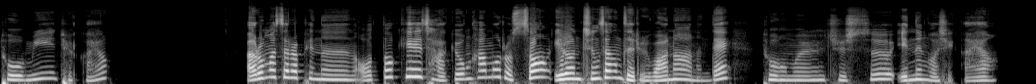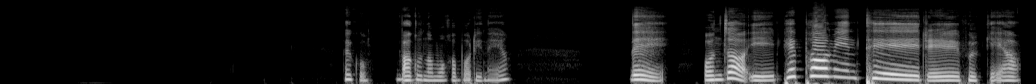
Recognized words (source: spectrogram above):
도움이 될까요? 아로마 세라피는 어떻게 작용함으로써 이런 증상들을 완화하는데 도움을 줄 수 있는 것일까요? 아이고, 마구 넘어가 버리네요. 네. 먼저 이 페퍼민트를 볼게요.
